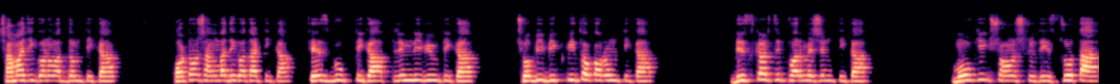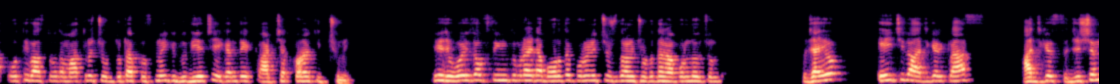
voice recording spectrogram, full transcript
সামাজিক গণমাধ্যম টিকা ফটো সাংবাদিকতা টিকা ফেসবুক টিকা ফিল্ম রিভিউ টিকা, ছবি বিকৃতকরণ টিকা ডিসকার্সিভ ফরমেশন টিকা, মৌখিক সংস্কৃতি, শ্রোতা অতি বাস্তবতা মাত্র চোদ্দটা প্রশ্নই কিন্তু দিয়েছে, এখান থেকে কাটছাট করার কিচ্ছু নেই। ঠিক আছে ওয়েজ অফ সিং তোমরা এটা বড়তে পড়ে নিচ্ছ, সুতরাং ছোটতে না পড়লেও চলবে। তো যাই হোক, এই ছিল আজকের ক্লাস আজকের সাজেশন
